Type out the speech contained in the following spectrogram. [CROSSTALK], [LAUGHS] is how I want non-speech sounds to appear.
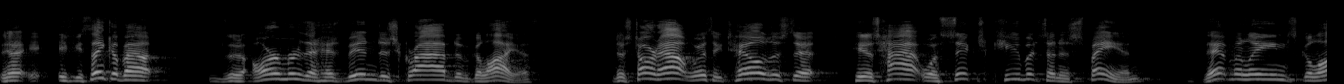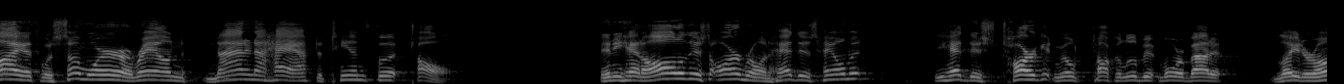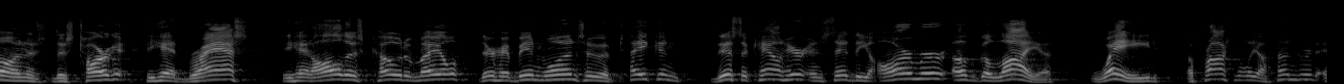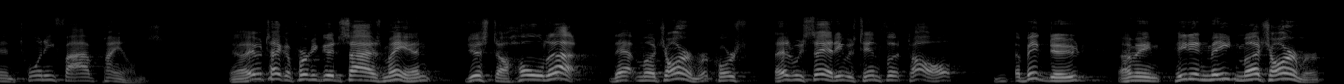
Now, if you think about the armor that has been described of Goliath, to start out with, he tells us that his height was six cubits and a span. That means Goliath was somewhere around nine and a half to ten foot tall. And he had all of this armor on, had this helmet, he had this target, and we'll talk a little bit more about it later on. This, this target, he had brass, he had all this coat of mail. There have been ones who have taken this account here and said the armor of Goliath weighed approximately 125 pounds. Now, it would take a pretty good sized man just to hold up that much armor. Of course, as we said, he was 10 foot tall, a big dude. I mean, he didn't need much armor.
